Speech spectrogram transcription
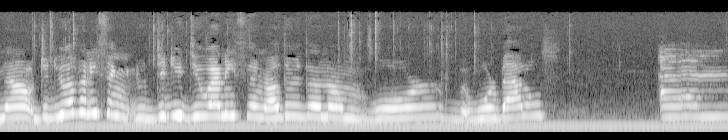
Now, did you have anything? Did you do anything other than um war war battles? Um,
